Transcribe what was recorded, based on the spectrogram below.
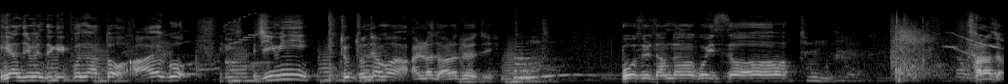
여기 앉으면 되겠구나 또. 아이고, 지민이 존, 존재 한번 알려 알아줘야지. 무엇을 담당하고 있어? 잘하자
